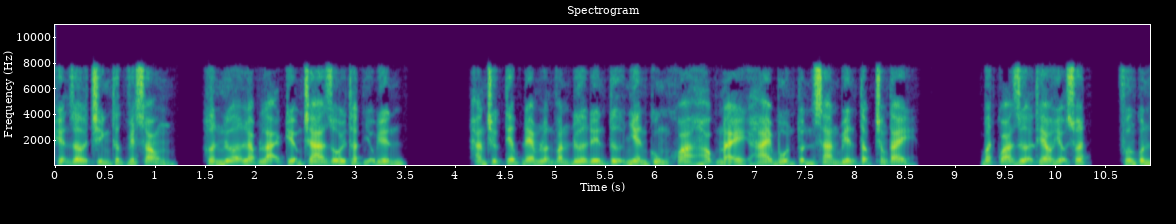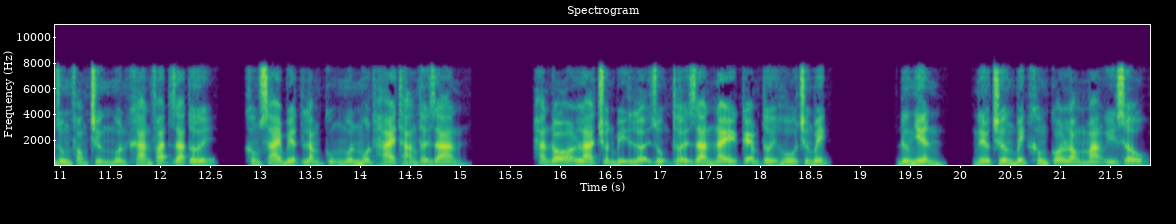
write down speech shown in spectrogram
hiện giờ chính thức viết xong, hơn nữa lặp lại kiểm tra rồi thật nhiều biến. Hắn trực tiếp đem luận văn đưa đến tự nhiên cùng khoa học này hai buồn tuần san biên tập trong tay. Bất quá dựa theo hiệu suất, Phương Quân Dung phỏng trừng muốn khan phát ra tới, không sai biệt lắm cũng muốn một hai tháng thời gian. Hắn đó là chuẩn bị lợi dụng thời gian này kém tới hố Trương Bích. Đương nhiên, nếu Trương Bích không có lòng mang ý xấu,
